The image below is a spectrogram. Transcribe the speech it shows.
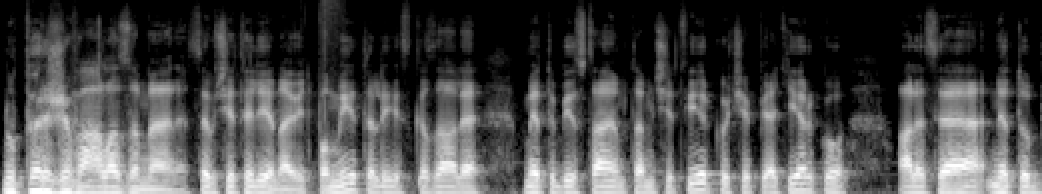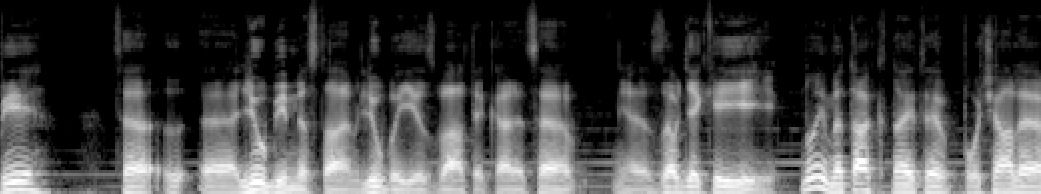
ну, переживала за мене. Це вчителі навіть помітили і сказали, ми тобі ставимо там четвірку чи п'ятірку, але це не тобі, це е, Любі ми ставимо, Люба її звати, каже, це е, завдяки їй. Ну і ми так, знаєте, почали,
